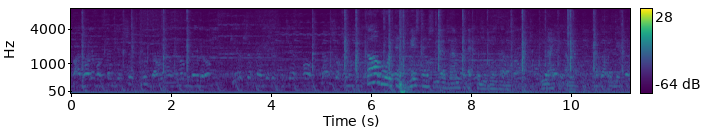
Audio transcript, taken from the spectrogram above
Dwa gole w odstępie 3 dały Arselowi Wengerowi pierwsze w karierze zwycięstwo nad Szochem To były też dwie szczęśliwe bramki, tak to by było zadowolone. United tam lepiej grał.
